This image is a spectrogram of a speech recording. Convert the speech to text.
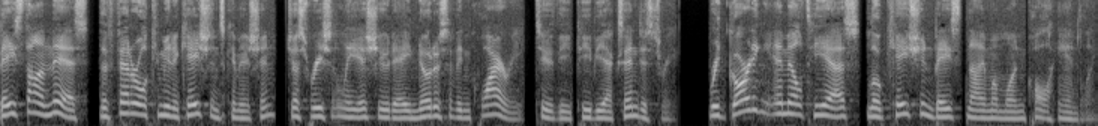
Based on this, the Federal Communications Commission just recently issued a notice of inquiry to the PBX industry regarding MLTS location based 911 call handling.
